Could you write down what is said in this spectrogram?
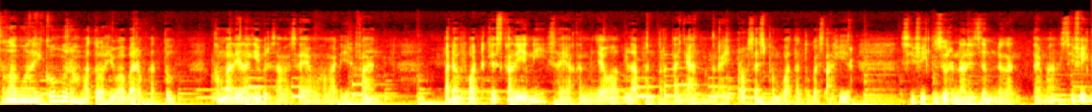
Assalamualaikum warahmatullahi wabarakatuh. Kembali lagi bersama saya Muhammad Irfan. Pada podcast kali ini saya akan menjawab 8 pertanyaan mengenai proses pembuatan tugas akhir Civic Journalism dengan tema Civic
